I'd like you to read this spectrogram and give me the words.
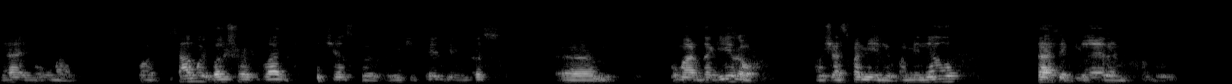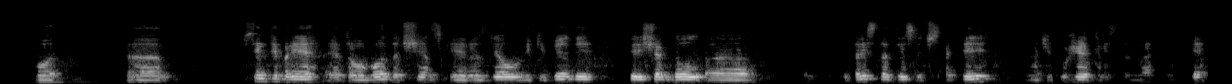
я и Умар. Вот. Самый большой вклад в чеченскую Википедию у нас э, Умар Дагиров, он сейчас фамилию поменял, Тафик Лерен. Вот. Э, в сентябре этого года чеченский раздел Википедии перешагнул э, 300 тысяч статей, значит, уже 325,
